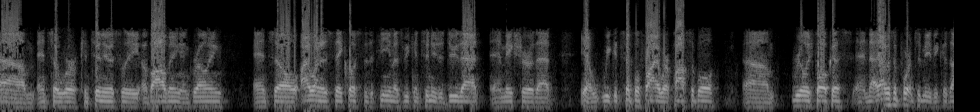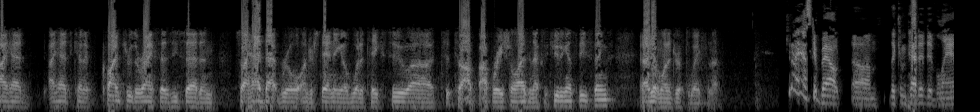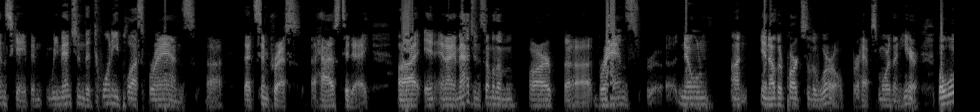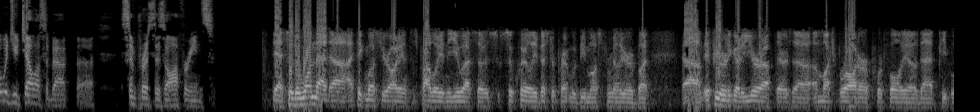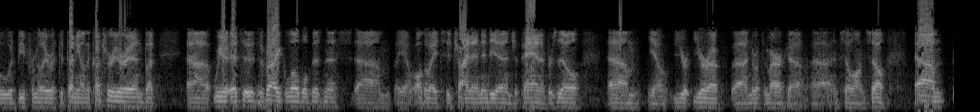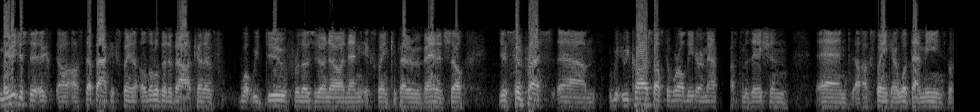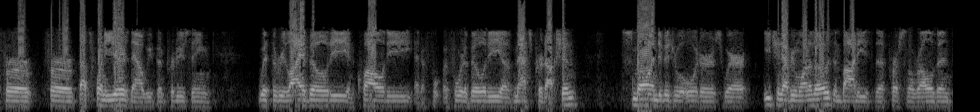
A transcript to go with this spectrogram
Um, and so we're continuously evolving and growing. And so I wanted to stay close to the team as we continue to do that and make sure that you know we could simplify where possible, um, really focus, and that, that was important to me because I had I had to kind of climb through the ranks, as you said, and so I had that real understanding of what it takes to uh, to, to op- operationalize and execute against these things, and I didn't want to drift away from that. Can I ask about um, the competitive landscape? And we mentioned the 20 plus brands uh, that Cimpress has today. Uh, and, and, I imagine some of them are uh, brands uh, known on, in other parts of the world, perhaps more than here. But what would you tell us about uh, Cimpress's offerings? Yeah, so the one that uh, I think most of your audience is probably in the U.S., so, so clearly Vistaprint would be most familiar. But um, if you were to go to Europe, there's a, a much broader portfolio that people would be familiar with, depending on the country you're in. But it's, a very global business, um, you know, all the way to China and India and Japan and Brazil, um, you know, Europe, uh, North America, uh, and so on. So um, maybe just to, I'll step back, explain a little bit about kind of what we do for those who don't know, and then explain competitive advantage. So, you know, Cimpress, we, call ourselves the world leader in mass customization, and I'll explain kind of what that means. But for about 20 years now, we've been producing with the reliability and quality and affordability of mass production, small individual orders where each and every one of those embodies the personal relevance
